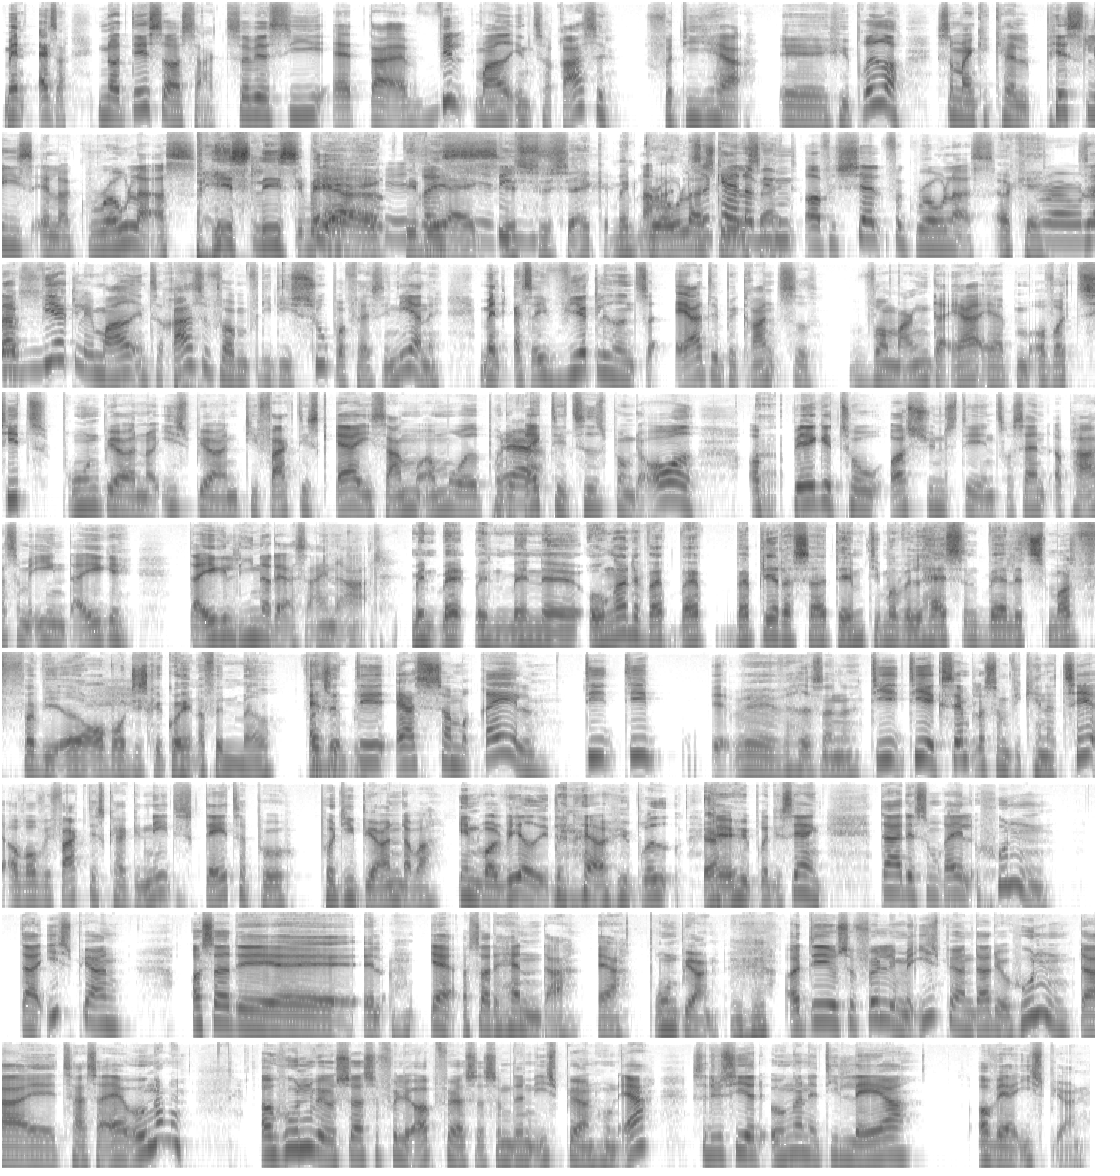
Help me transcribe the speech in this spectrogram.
Men altså, når det så er sagt, så vil jeg sige, at der er vildt meget interesse for de her øh, hybrider, som man kan kalde pisleys eller growlers. Pislis, det ved Ja, jeg ikke. Det ved jeg ikke. Det præcis. synes jeg ikke. Men Nå, growlers så kalder vi dem officielt for growlers. Okay. Så der er virkelig meget interesse for dem, fordi de er super fascinerende. Men altså i virkeligheden, så er det begrænset, hvor mange der er af dem, og hvor tit brunbjørn og isbjørn, de faktisk er i samme område på det Ja. rigtige tidspunkt af året, og ja. begge to også synes, det er interessant at parre sig med en, der ikke, der ikke ligner deres egen art. Men, men, men, øh, ungerne, hvad, hvad, hvad bliver der så af dem? De må vel have sådan, være lidt småt forvirret over, hvor de skal gå hen og finde mad, for altså eksempel. det er som regel, de, de, øh, hvad hedder sådan noget, de, de eksempler, som vi kender til, og hvor vi faktisk har genetisk data på, på de bjørne, der var involveret i den her hybrid, Ja. øh, hybridisering, der er det som regel hunden, der er isbjørn, og så er det, øh, eller, ja, og så er det hannen, der er brunbjørn. Mm-hmm. Og det er jo selvfølgelig med isbjørn, der er det jo hunden, der øh, tager sig af ungerne, og hun vil jo så selvfølgelig opføre sig som den isbjørn, hun er. Så det vil sige, at ungerne, de lærer at være isbjørn.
